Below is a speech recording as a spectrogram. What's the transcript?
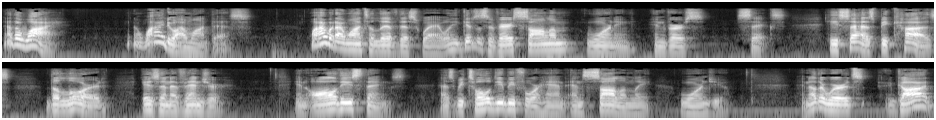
Now, the why. You know, why do I want this? Why would I want to live this way? Well, he gives us a very solemn warning in verse 6. he says, Because the Lord is an avenger in all these things, as we told you beforehand and solemnly warned you. In other words, God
